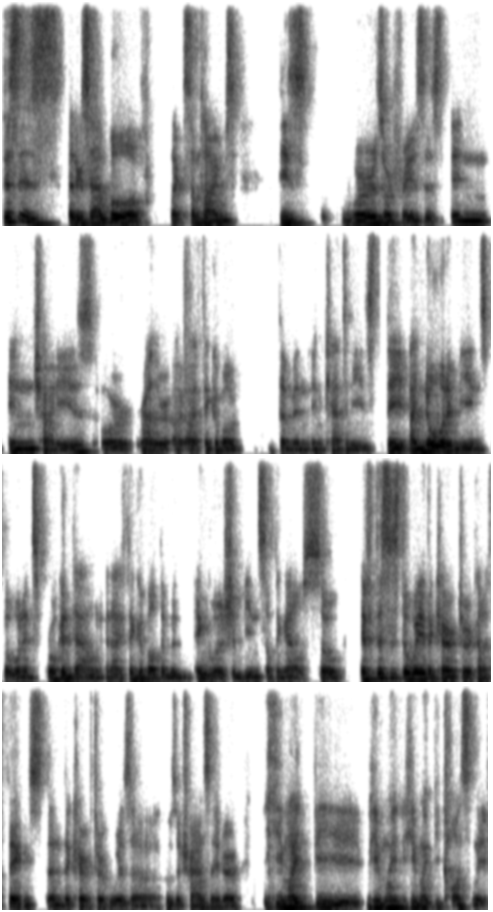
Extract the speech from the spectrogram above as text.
this is an example of like sometimes these words or phrases in in Chinese, or rather, I, I think about them in, in Cantonese. They I know what it means, but when it's broken down and I think about them in English, it means something else. So if this is the way the character kind of thinks, then the character who is a who's a translator, he might be he might he might be constantly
